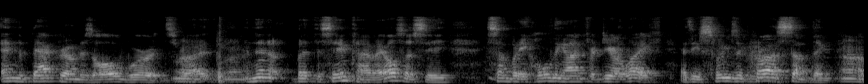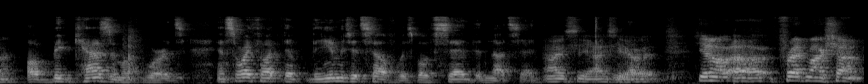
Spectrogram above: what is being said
and the background is all words, Right, right? right. And then, uh, but at the same time, I also see somebody holding on for dear life as he swings across something, Uh-huh. a, a big chasm of words. And so I thought that the image itself was both said and not said. I see. I see. You know? You know, uh, Fred Marchant.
